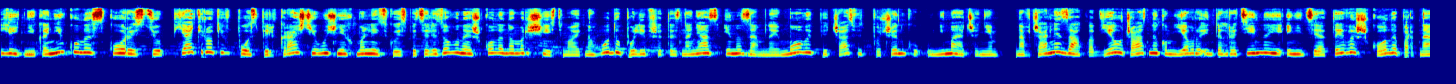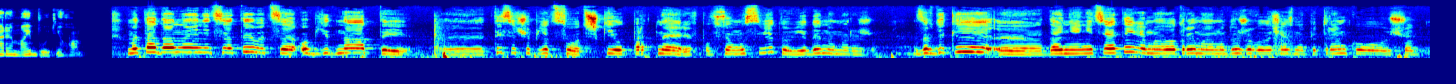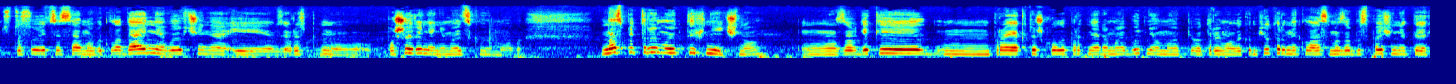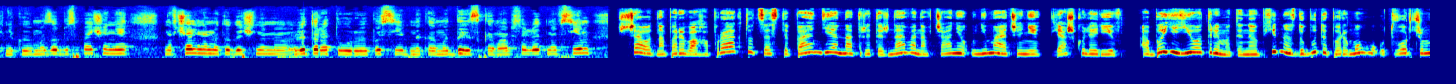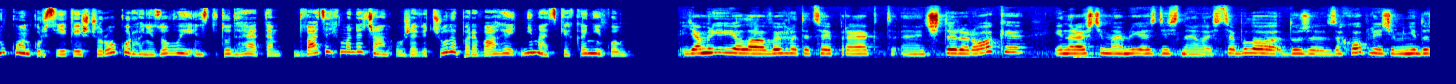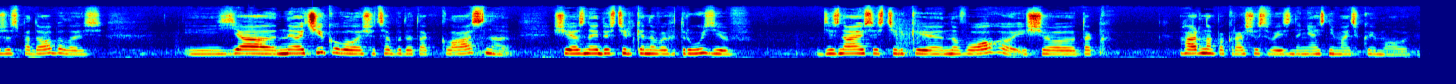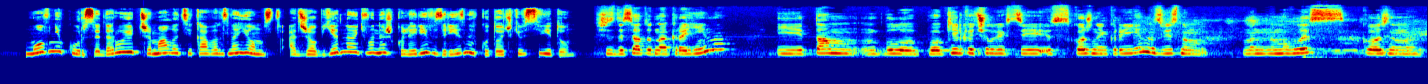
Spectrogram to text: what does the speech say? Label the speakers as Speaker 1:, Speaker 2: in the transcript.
Speaker 1: Літні канікули з користю. П'ять років поспіль кращі учні Хмельницької спеціалізованої школи номер 6 мають нагоду поліпшити знання з іноземної мови під час відпочинку у Німеччині. Навчальний заклад є учасником євроінтеграційної ініціативи школи партнери майбутнього.
Speaker 2: Мета даної ініціативи це об'єднати е, 1500 шкіл-партнерів по всьому світу в єдину мережу. Завдяки е, даній ініціативі ми отримуємо дуже величезну підтримку, що стосується саме викладання, вивчення і ну, поширення німецької мови. Нас підтримують технічно. Завдяки проєкту школи партнери майбутнього ми отримали комп'ютерний клас, ми забезпечені технікою, ми забезпечені навчально-методичною літературою, посібниками, дисками, абсолютно всім.
Speaker 1: Ще одна перевага проекту це стипендія на тритижневе навчання у Німеччині для школярів. Аби її отримати, необхідно здобути перемогу у творчому конкурсі, який щороку організовує інститут Гете. 20 хмельничан уже відчули переваги німецьких канікул.
Speaker 3: Я мріяла виграти цей проект 4 роки, і нарешті моя мрія здійснилась. Це було дуже захоплююче, мені дуже сподобалось. І я не очікувала, що це буде так класно, що я знайду стільки нових друзів, дізнаюся стільки нового і що так гарно покращу свої знання з німецької мови.
Speaker 1: Мовні курси дарують чимало цікавих знайомств, адже об'єднують вони школярів з різних куточків світу.
Speaker 4: 61 країна, і там було по кілька чоловік з кожної країни. Звісно, ми не могли з кожними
